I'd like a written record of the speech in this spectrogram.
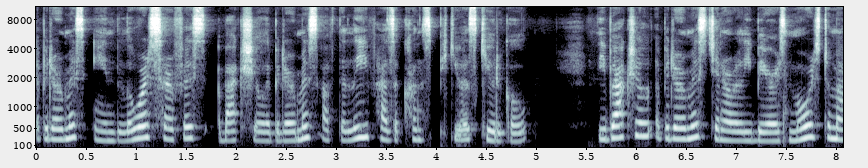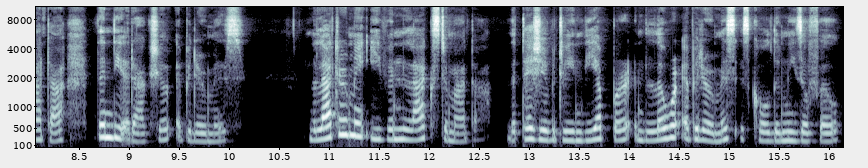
epidermis and the lower surface abaxial epidermis of the leaf has a conspicuous cuticle. The abaxial epidermis generally bears more stomata than the adaxial epidermis. The latter may even lack stomata. The tissue between the upper and the lower epidermis is called the mesophyll.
